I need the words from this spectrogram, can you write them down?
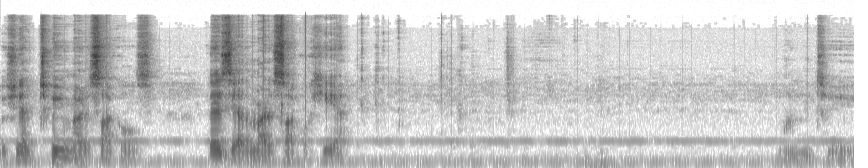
We should have two motorcycles. There's the other motorcycle here. One, two.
